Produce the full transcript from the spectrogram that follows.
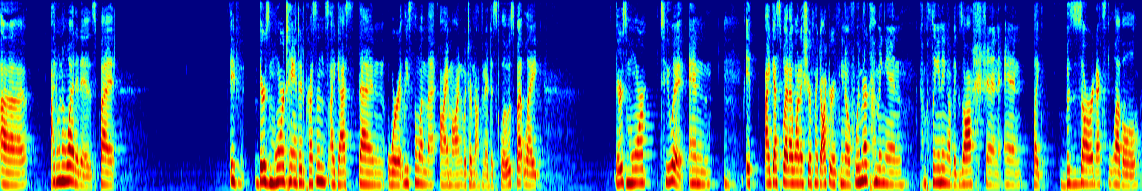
uh, I don't know what it is, but if there's more to antidepressants, I guess, than, or at least the one that I'm on, which I'm not going to disclose, but like, there's more to it. And if, I guess what I want to share with my doctor, if, you know, if women are coming in complaining of exhaustion and like bizarre next level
